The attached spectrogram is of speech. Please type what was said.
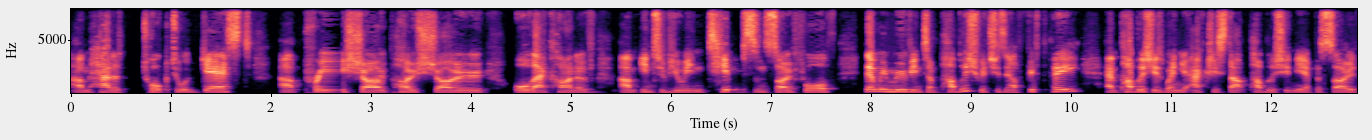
um, how to talk to a guest, uh, pre-show, post-show, all that kind of um, interviewing tips and so forth. Then we move into publish, which is our fifth P, and publish is when you actually start publishing the episode.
